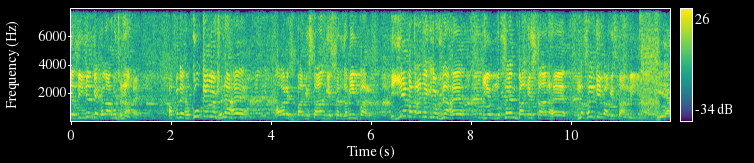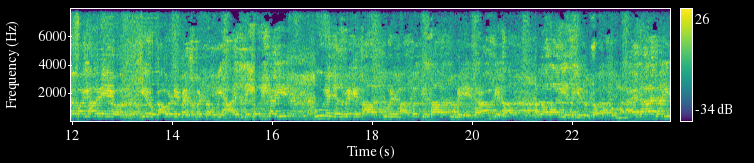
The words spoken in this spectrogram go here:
यजीदियत के खिलाफ उठना है। अपने हकूक के लिए उठना है। और इस पाकिस्तान की सरजमीन पर यह बताने के लिए उठना है कि ये मुस्लिम पाकिस्तान है मसल की पाकिस्तान नहीं है। ये एफ़ आई आर है और ये रुकावटें मैं समझता हूँ ये हायल नहीं होनी चाहिए। पूरे जज्बे के साथ पूरे मोहब्बत के साथ पूरे एहतराम के साथ आज़ादारी सैद शौदा को मनाया जाना चाहिए।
